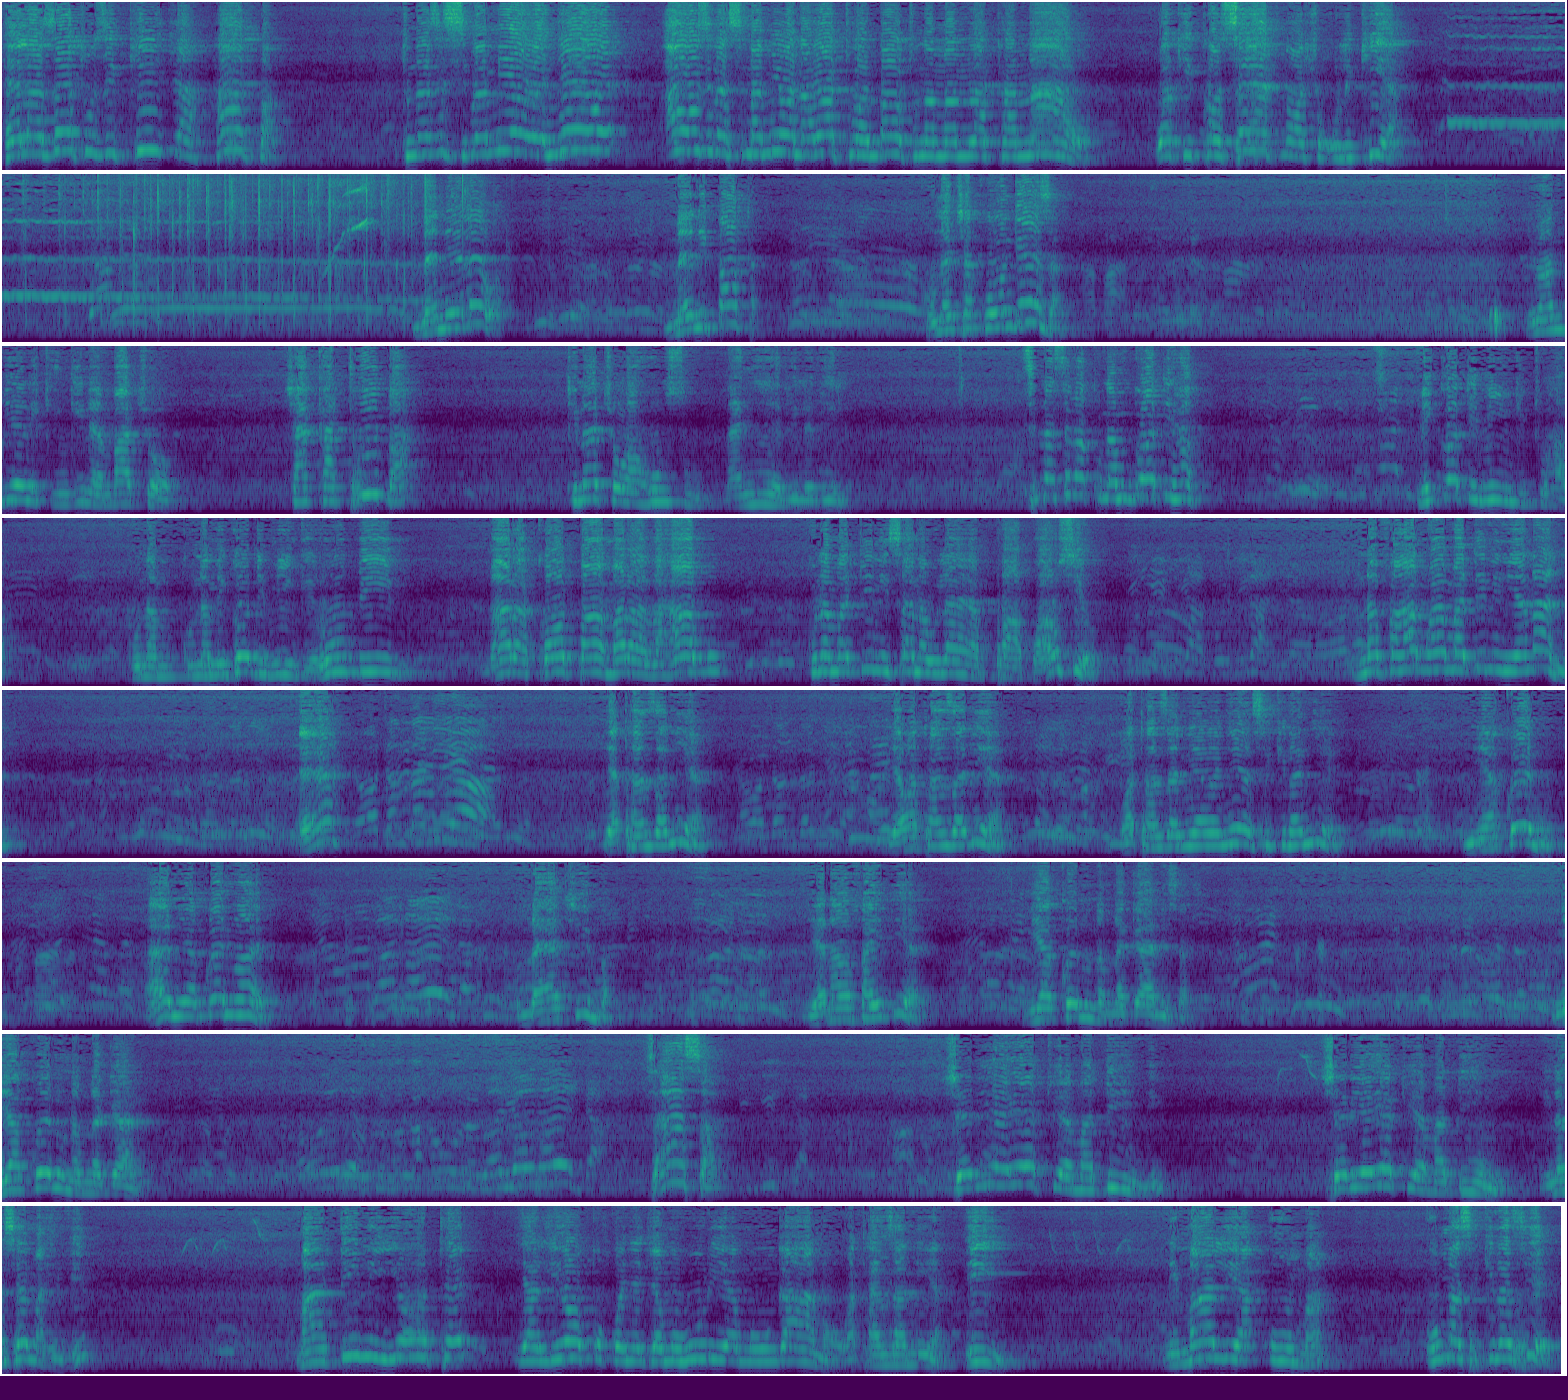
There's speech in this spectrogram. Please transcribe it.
hela zetu zikija hapa tunazisimamia wenyewe au zinasimamiwa na watu ambao tuna mamlaka nao. Wakikosea tunawashughulikia. Mmenielewa? Mmenipata? Kuna cha kuongeza? Niwaambieni kingine ambacho cha katiba kinachowahusu na nyie vile vile. Sinasema kuna mgodi hapa, migodi mingi tu hapa. Kuna, kuna migodi mingi rubi, mara kopa, mara dhahabu. Kuna madini sana wilaya ya Mpwapwa, au sio? Mnafahamu haya madini ni ya nani eh? Ya Tanzania, ya Watanzania. Watanzania wenyewe si kina nyie, ni ya kwenu. Haya ni ya kwenu, hayo mnayachimba, yanawafaidia. Ni ya kwenu namna gani? Sasa ni ya kwenu namna gani? Sasa sheria yetu ya madini, sheria yetu ya madini inasema hivi madini yote yaliyoko kwenye Jamhuri ya Muungano wa Tanzania hii ni mali ya umma. Umma si kila sie.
